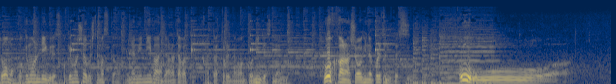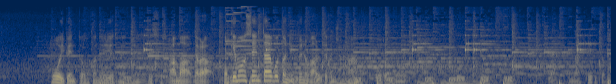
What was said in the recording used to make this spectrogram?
どうもポケモンリーグですポケモン勝負してますか南2番であなたが買ったトレーナーは5人ですね豪華な商品のプレゼントですおお当イベントは他のエリアでもやってるのでぜひあまあだからポケモンセンターごとにこういうのがあるって感じかな？ー。そうだね。いや、待てると思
